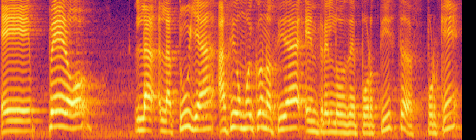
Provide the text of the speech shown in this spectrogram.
Eh, pero la, la tuya ha sido muy conocida entre los deportistas. ¿Por qué?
